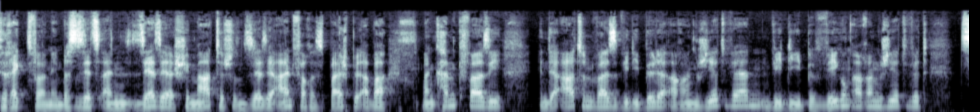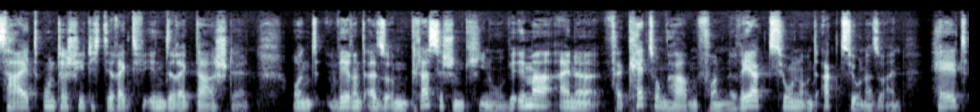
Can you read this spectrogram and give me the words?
direkt wahrnehmen. Das ist jetzt ein sehr, sehr schematisches und sehr, sehr einfaches Beispiel, aber man kann quasi in der Art und Weise, wie die Bilder arrangiert werden, wie die Bewegung arrangiert wird, Zeit unterschiedlich direkt wie indirekt darstellen. Und während also im klassischen Kino wir immer eine Verkettung haben von Reaktionen und Aktionen, also ein Held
